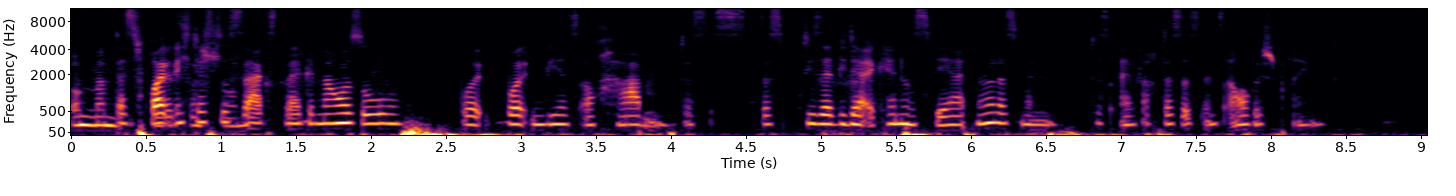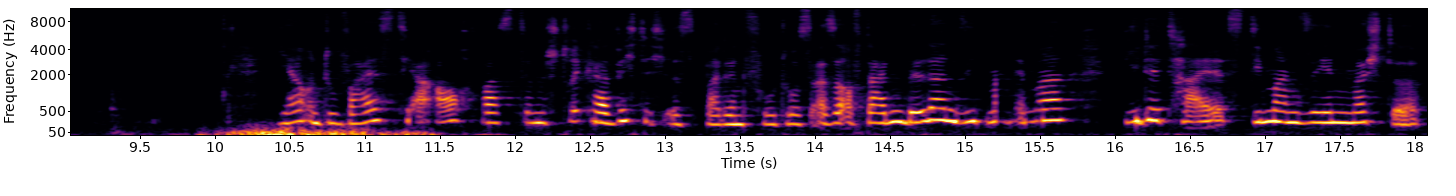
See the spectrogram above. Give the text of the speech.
Und man das freut mich, das dass du sagst, weil genau so wollten wir es auch haben. Das ist das, dieser Wiedererkennungswert, ne? dass man das einfach, dass es ins Auge springt. Ja, und du weißt ja auch, was dem Stricker wichtig ist bei den Fotos. Also auf deinen Bildern sieht man immer die Details, die man sehen möchte.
